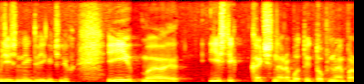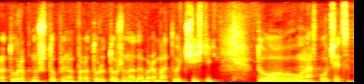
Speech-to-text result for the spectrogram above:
в дизельных двигателях. И э, если качественно работает топливная аппаратура, потому что топливную аппаратуру тоже надо обрабатывать, чистить, то у нас получается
